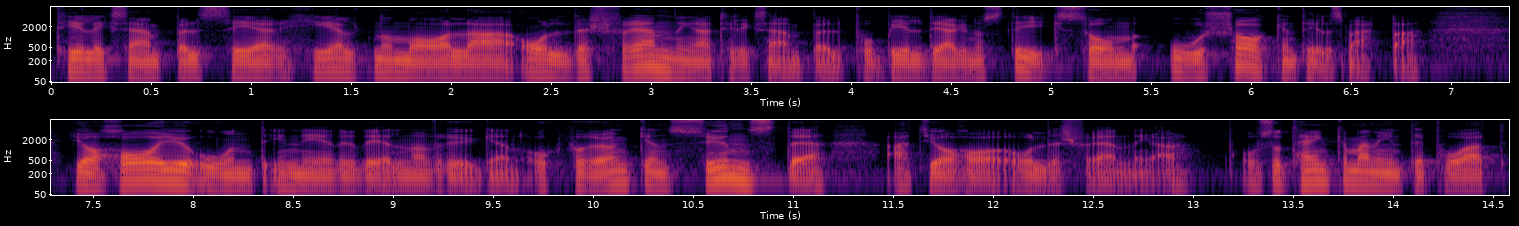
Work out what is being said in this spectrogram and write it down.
till exempel ser helt normala åldersförändringar till exempel på bilddiagnostik som orsaken till smärta. Jag har ju ont i nedre delen av ryggen och på röntgen syns det att jag har åldersförändringar. Och så tänker man inte på att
